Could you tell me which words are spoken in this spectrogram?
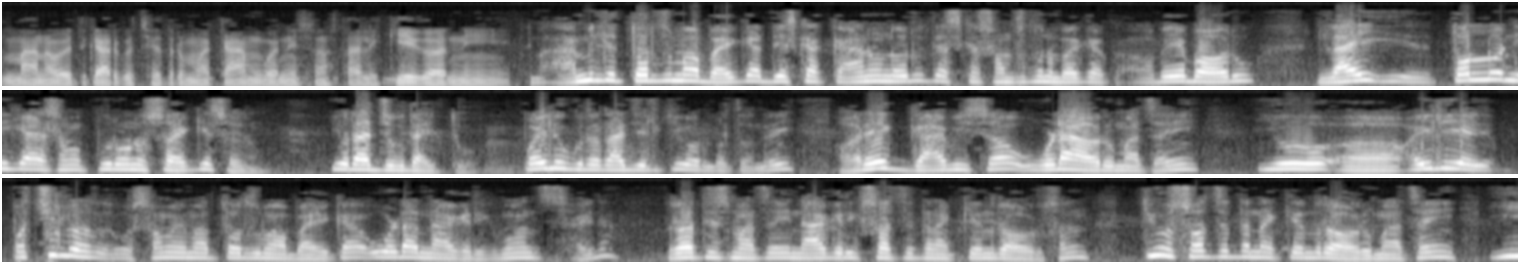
मानवाधिकारको क्षेत्रमा काम गर्ने संस्थाले के गर्ने? हामीले तर्जुमा भएका देशका कानूनहरू त्यसका संशोधन भएका अवयवहरूलाई तल्लो निकायसम्म पुर्याउन सकेकै छैनौँ। यो राज्यको दायित्व हो। पहिलो कुरा राज्यले के गर्नुपर्छ भने हरेक गाविस वडाहरूमा चाहिँ यो अहिले पछिल्लो समयमा तर्जुमा भएका वडा नागरिक मञ्च होइन र त्यसमा चाहिँ नागरिक सचेतना केन्द्रहरू छन्। त्यो सचेतना केन्द्रहरूमा चाहिँ यी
